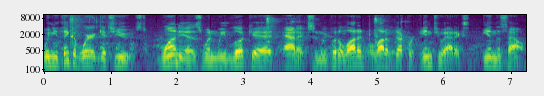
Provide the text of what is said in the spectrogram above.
when you think of where it gets used, one is when we look at attics, and we put a lot of a lot of ductwork into attics in the South.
